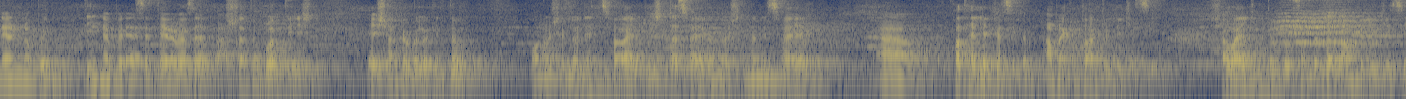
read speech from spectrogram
নিরানব্বই। তিন নম্বরে আছে তেরো হাজার পাঁচশত বত্রিশ। এই সংখ্যাগুলো কিন্তু অনুশীলনী ছয়, পৃষ্ঠা ছয়ের অনুশীলনী ছয়ের কথায় লেখা ছিল আমরা কিন্তু অঙ্কে লিখেছি। সবাই কিন্তু খুব সুন্দরভাবে অঙ্কে লিখেছি,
